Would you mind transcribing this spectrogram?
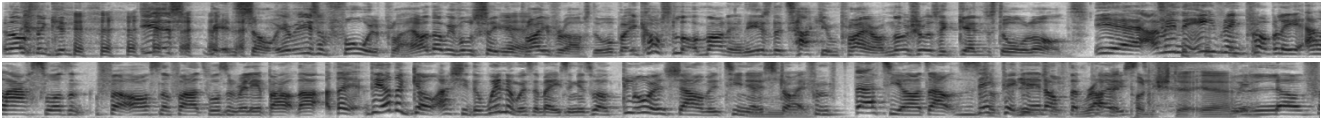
And I was thinking, it's a bit insulting. I mean, he's a forward player. I know we've all seen him play for Arsenal, but he costs a lot of money and he is an attacking player. I'm not sure it's against all odds. Yeah, I mean the evening probably, alas, wasn't for Arsenal fans. wasn't really about that. The, the other goal, actually, the winner was amazing as well. Glorious João Moutinho strike from 30 yards out, zipping in off the Rabbit post. punched it, yeah. We love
